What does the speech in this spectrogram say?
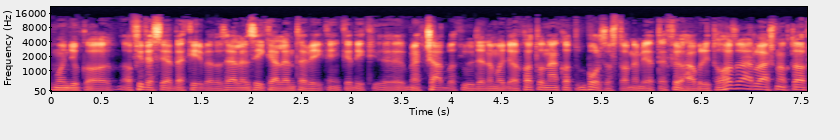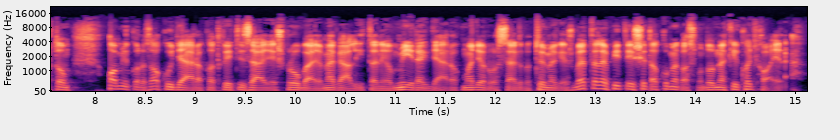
mondjuk a, a Fidesz érdekében az ellenzék ellen tevékenykedik, meg csátba küldene magyar katonákat, borzasztóan nem értek fölháborító hazárulásnak tartom. Amikor az akugyárakat kritizálja és próbálja megállítani a méreggyárak Magyarországra tömeges betelepítését, akkor meg azt mondom nekik, hogy hajrá.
